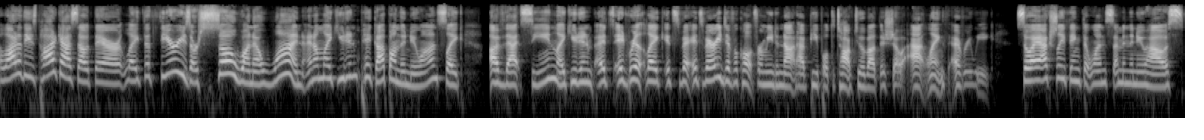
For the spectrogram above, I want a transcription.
a lot of these podcasts out there, like the theories are so 101. And I'm like, you didn't pick up on the nuance, like of that scene. Like you didn't it's it real like it's it's very difficult for me to not have people to talk to about this show at length every week. So I actually think that once I'm in the new house,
